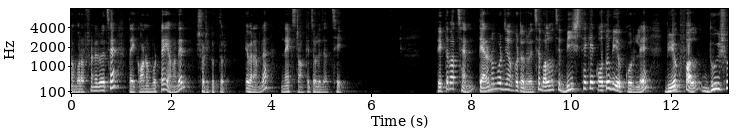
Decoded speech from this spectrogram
নম্বর অপশনে রয়েছে, তাই ক নম্বরটাই আমাদের সঠিক উত্তর। এবার আমরা নেক্সট অঙ্কে চলে যাচ্ছি। দেখতে পাচ্ছেন, তেরো নম্বর যে অঙ্কটা রয়েছে, বলা হচ্ছে বিশ থেকে কত বিয়োগ করলে বিয়োগফল দুইশো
